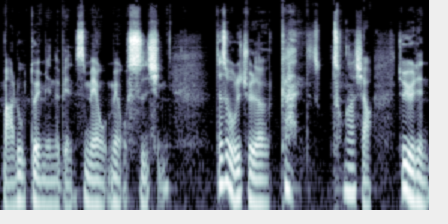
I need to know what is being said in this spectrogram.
马路对面那边是没有没有事情。但是我就觉得，看冲他小就有点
